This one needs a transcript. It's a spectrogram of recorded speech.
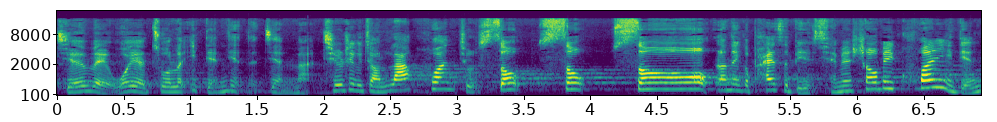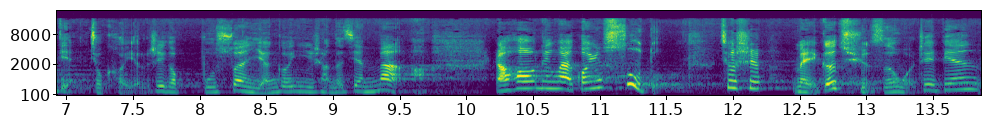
结尾我也做了一点点的渐慢，其实这个叫拉宽，就是嗖嗖嗖，让那个拍子比前面稍微宽一点点就可以了。这个不算严格意义上的渐慢啊。然后另外关于速度，就是每个曲子我这边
